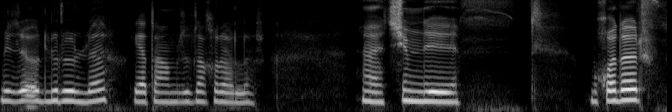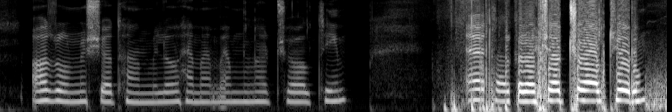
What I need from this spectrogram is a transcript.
Bizi öldürürler. Yatağımızı da kırarlar. Evet şimdi bu kadar az olmuş yatağın bile. Hemen ben bunları çoğaltayım. Evet arkadaşlar çoğaltıyorum.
